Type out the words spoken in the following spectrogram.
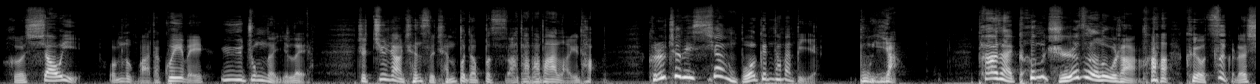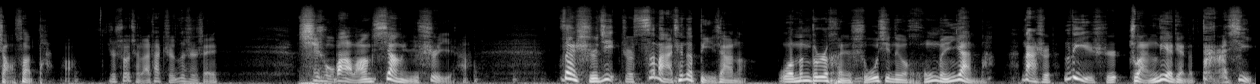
和萧绎，我们都把它归为愚忠的一类。这君让臣死，臣不得不死啊！啪啪啪，老一套。可是这位项伯跟他们比不一样，他在坑侄子的路上，哈哈，可有自个儿的小算盘啊！这说起来，他侄子是谁？西楚霸王项羽是也啊！在《史记》就是司马迁的笔下呢，我们不是很熟悉那个鸿门宴吗？那是历史转捩点的大戏，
